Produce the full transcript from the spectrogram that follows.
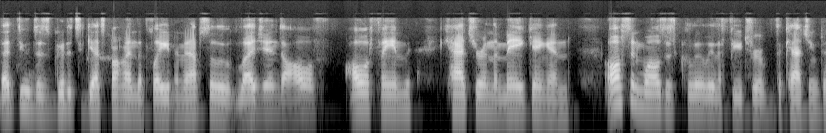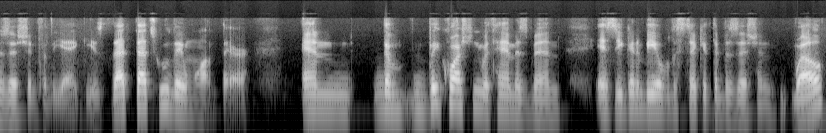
That dude's as good as it gets behind the plate, an absolute legend, a Hall of Hall of Fame catcher in the making, and Austin Wells is clearly the future of the catching position for the Yankees. That that's who they want there. And the big question with him has been, is he going to be able to stick at the position? Well,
